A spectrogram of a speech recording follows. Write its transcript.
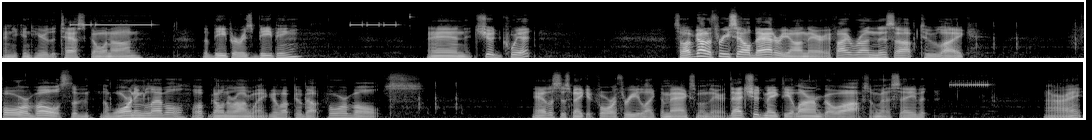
And you can hear the test going on. The beeper is beeping. And it should quit. So I've got a three cell battery on there. If I run this up to like 4 volts, the, the warning level, oh, going the wrong way, go up to about 4 volts. Yeah, let's just make it 4 or 3 like the maximum there. That should make the alarm go off, so I'm going to save it. Alright.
